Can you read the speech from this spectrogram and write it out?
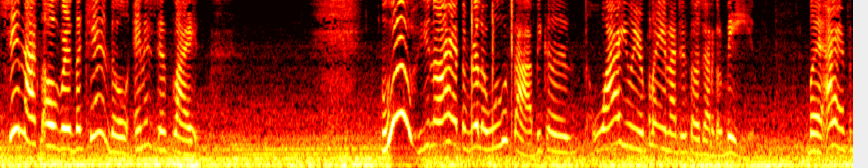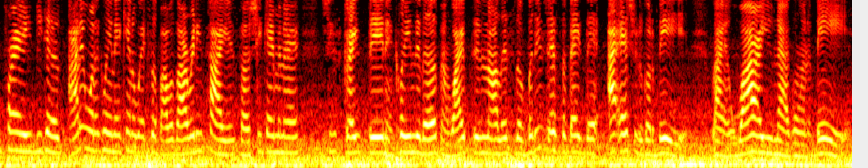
She knocks over the candle. And it's just like, woo! You know, I had to really woo side because why are you in here playing? I just told y'all to go to bed. But I had to pray because I didn't want to clean that candle wax up. I was already tired. So she came in there, she scraped it and cleaned it up and wiped it and all that stuff. But it's just the fact that I asked you to go to bed. Like, why are you not going to bed?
